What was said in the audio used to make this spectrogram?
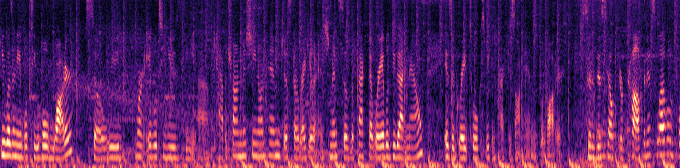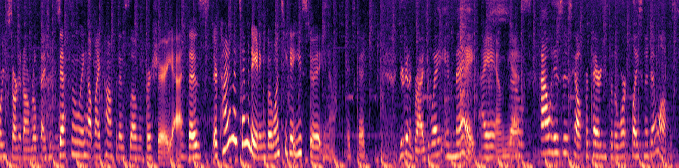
he wasn't able to hold water, so we weren't able to use the um, Cavitron machine on him, just our regular instruments. So the fact that we're able to do that now is a great tool because we can practice on him with the water. So did this help your confidence level before you started on real patients? Definitely helped my confidence level for sure, yeah. Those, they're kind of intimidating, but once you get used to it, you know, it's good. You're going to graduate in May. I am, so yes. How has this helped prepare you for the workplace in a dental office?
